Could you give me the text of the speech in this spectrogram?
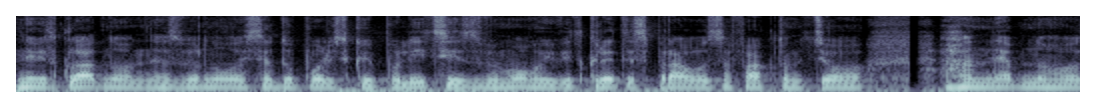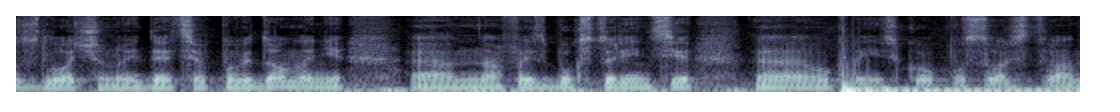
невідкладно звернулося до польської поліції з вимогою відкрити справу за фактом цього ганебного злочину. Йдеться в повідомленні на Фейсбук-сторінці українського посольства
